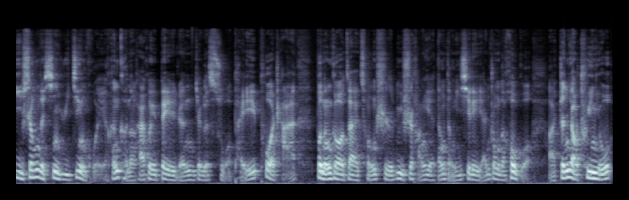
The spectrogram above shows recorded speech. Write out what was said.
一生的信誉尽毁，很可能还会被人这个索赔、破产，不能够再从事律师行业等等一系列严重的后果啊！真要吹牛，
